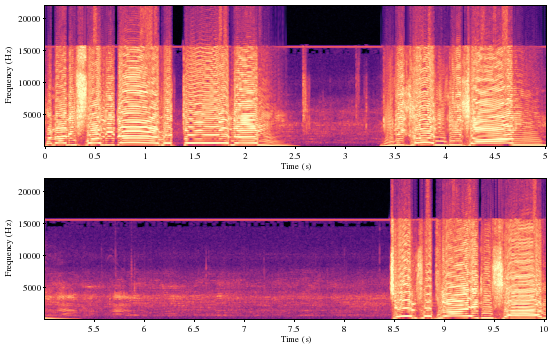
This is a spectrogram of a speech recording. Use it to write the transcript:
ขณะที่ฟลอริดาเป็นตัวนำยูนิคอนที่สอง เจน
